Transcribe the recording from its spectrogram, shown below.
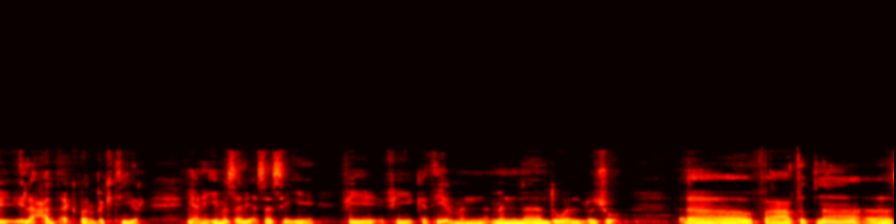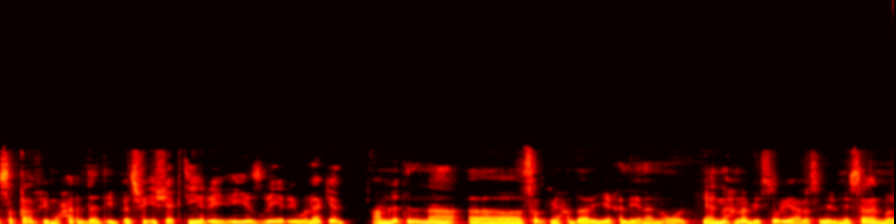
إلى حد أكبر بكثير يعني هي مسألة أساسية في في كثير من من دول اللجوء فأعطتنا آه، ثقافة محددة. بس في أشياء كثيره هي صغيرة ولكن عملت لنا آه، صدمة حضارية خلينا نقول. يعني نحن بسوريا على سبيل المثال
